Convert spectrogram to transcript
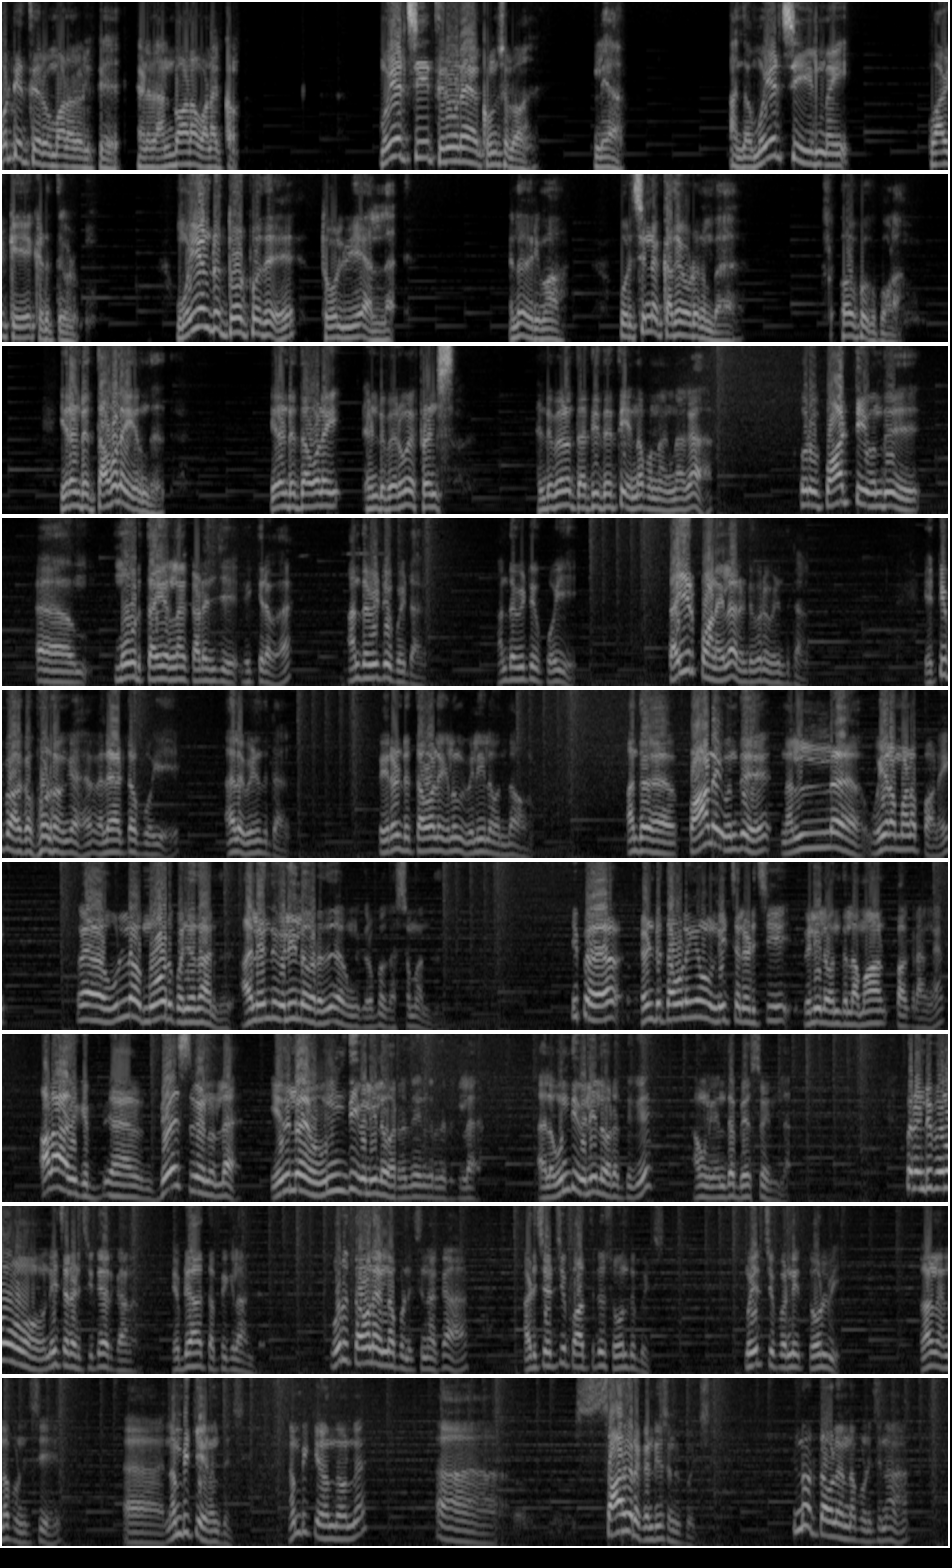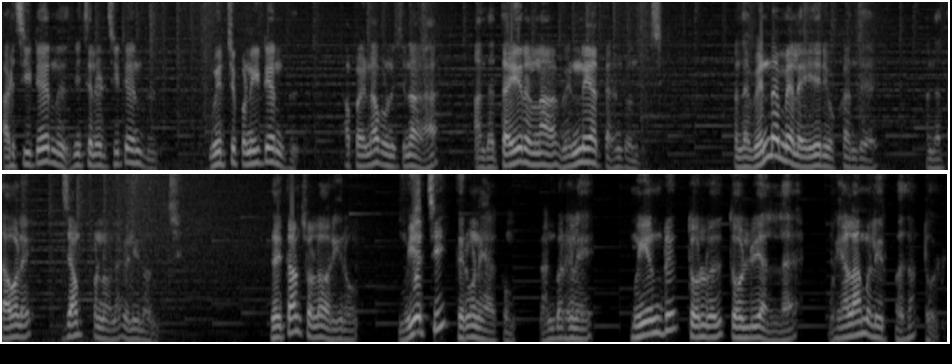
போட்டித் தேர்வு மாணவர்களுக்கு எனது அன்பான வணக்கம். முயற்சி திருவினையாக்கும்னு சொல்லுவாங்க இல்லையா? அந்த முயற்சி இன்மை வாழ்க்கையை கெடுத்துவிடும். முயன்று தோற்பது தோல்வியே அல்ல. என்ன தெரியுமா? ஒரு சின்ன கதையோடு நம்ம வகுப்புக்கு போகலாம். இரண்டு தவளை இருந்தது. இரண்டு தவளை ரெண்டு பேருமே ஃப்ரெண்ட்ஸ் ரெண்டு பேரும் தத்தி தத்தி என்ன பண்ணாங்கனாக்கா ஒரு பாட்டி வந்து ஆஹ், மோர் தயிர்லாம் கடைஞ்சி விற்கிறவ அந்த வீட்டுக்கு போயிட்டாங்க. அந்த வீட்டுக்கு போய் தயிர் பானையில் ரெண்டு பேரும் விழுந்துட்டாங்க. எட்டி பார்க்க போனவங்க விளையாட்டாக போய் அதில் விழுந்துட்டாங்க. இரண்டு தவளைகளும் வெளியில் வந்தாகும் அந்த பானை வந்து நல்ல உயரமான பானை. உள்ள மோர் கொஞ்சம் தான் இருந்தது. அதுலேருந்து வெளியில் வர்றது அவங்களுக்கு ரொம்ப கஷ்டமாக இருந்தது. இப்போ ரெண்டு தவளையும் நீச்சல் அடித்து வெளியில் வந்துடலாமான்னு பார்க்குறாங்க ஆனால் அதுக்கு பேஸ் வேணும்ல. எதில் உந்தி வெளியில் வர்றதுங்கிறது இருக்குல்ல அதில் உந்தி வெளியில் வர்றதுக்கு அவங்களுக்கு எந்த பேஸும் இல்லை. இப்போ ரெண்டு பேரும் நீச்சல் அடிச்சுட்டே இருக்காங்க. எப்படியாவது தப்பிக்கலான்ட்டு. ஒரு தவளை என்ன பண்ணுச்சுனாக்கா அடிச்சு அடித்து பார்த்துட்டு சோர்ந்து போயிடுச்சு. முயற்சி பண்ணி தோல்வி. அதனால் என்ன பண்ணுச்சு? நம்பிக்கை இழந்துச்சு. நம்பிக்கை இழந்தோடனே சாகிற கண்டிஷனுக்கு போயிடுச்சு. இன்னொரு தவளை என்ன பண்ணுச்சுன்னா அடிச்சுக்கிட்டே இருந்தது நீச்சல் அடிச்சுக்கிட்டே இருந்தது முயற்சி பண்ணிக்கிட்டே இருந்தது. அப்போ என்ன பண்ணுச்சுன்னா அந்த தயிரெல்லாம் வெண்ணையாக திரண்டு வந்துச்சு. அந்த வெண்ணெய் மேலே ஏறி உட்காந்து அந்த தவளை ஜம்ப் பண்ணோன்னே வெளியில் வந்துச்சு. இதைத்தான் சொல்ல வருகிறோம். முயற்சி திருவினையாக்கும். நண்பர்களே முயன்று தோல்வது தோல்வி அல்ல முயலாமல் இருப்பது தான் தோல்வி.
